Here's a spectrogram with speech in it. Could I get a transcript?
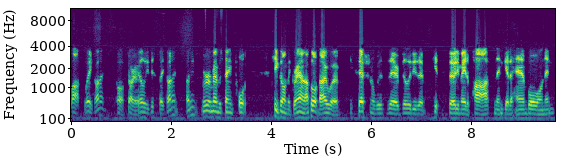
last week. I don't. Oh, sorry, earlier this week. I don't. I didn't remember seeing Port kick on the ground. I thought they were exceptional with their ability to hit the 30 metre pass and then get a handball and then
